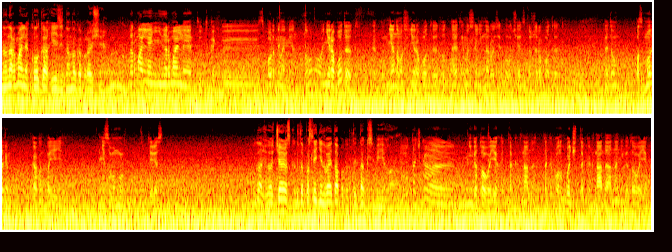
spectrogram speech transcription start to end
На нормальных кулаках ездить намного проще. Нормальные они, ненормальные, тут как бы спорный момент. Но они работают, как бы у меня на машине работают, вот на этой машине на Розе, получается, тоже работают. Поэтому посмотрим, как он поедет. Мне самому интересно. Ну да, Чарльз, когда последние два этапа как-то и так себе ехал. Ну, тачка не готова ехать так, как надо. Так как он хочет, так как надо, она не готова ехать.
